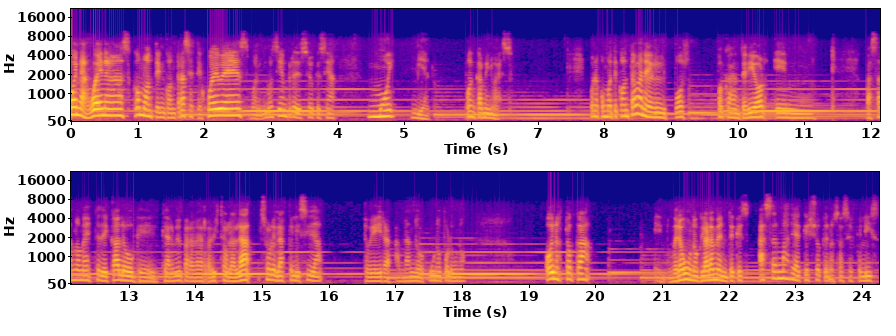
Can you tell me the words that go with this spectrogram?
Buenas, buenas, ¿cómo te encontrás este jueves? Bueno, como siempre deseo que sea muy bien, buen camino a eso. Bueno, como te contaba en el post podcast anterior, em, basándome este decálogo que, que, armé para la revista Olala sobre la felicidad, te voy a ir hablando uno por uno. Hoy nos toca el número uno, claramente, que es hacer más de aquello que nos hace feliz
